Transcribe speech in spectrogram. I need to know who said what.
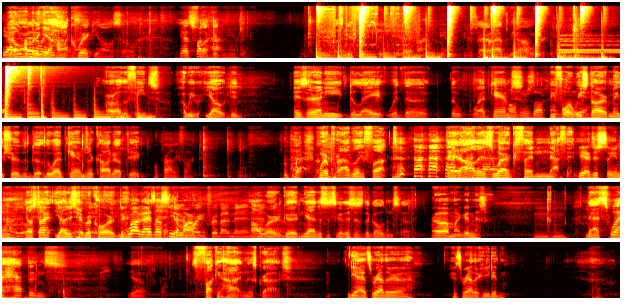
Speaker 1: Yeah,
Speaker 2: Yo, I'm gonna get hot quick, y'all. So
Speaker 1: Yeah, it's fucking
Speaker 2: fuck
Speaker 1: hot
Speaker 2: it.
Speaker 1: in here.
Speaker 2: Let's get this. I don't have to be on work. Are all the feeds? Are we? Yo, did? Is there any delay with the the webcams?
Speaker 1: Oh, there's all kinds of
Speaker 2: Before we
Speaker 1: delay.
Speaker 2: start, make sure that the, the webcams are caught up, Jake.
Speaker 1: We're probably fucked.
Speaker 2: We're probably fucked. Did all this work for nothing.
Speaker 1: Yeah, just so you know.
Speaker 2: Yo, start. Yo, just hit record. Man.
Speaker 1: Well, guys, I'll see you tomorrow.
Speaker 3: Recording for about a minute. And a
Speaker 2: Oh,
Speaker 3: half
Speaker 2: word,
Speaker 3: now.
Speaker 2: good. Yeah, this is this is the golden stuff.
Speaker 1: Oh my goodness.
Speaker 2: That's what happens. Yo, it's fucking hot in this garage.
Speaker 1: Yeah, it's rather uh it's rather heated.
